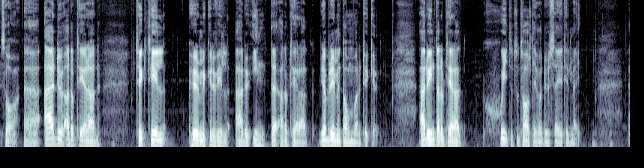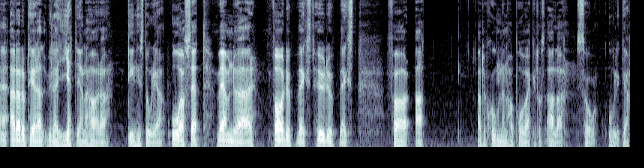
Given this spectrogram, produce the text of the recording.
så. Uh, är du adopterad, tyck till hur mycket du vill. Är du inte adopterad, jag bryr mig inte om vad du tycker. Är du inte adopterad, skit totalt i vad du säger till mig. Uh, är du adopterad vill jag jättegärna höra din historia oavsett vem du är, var du uppväxt, hur du uppväxt. För att adoptionen har påverkat oss alla så olika.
